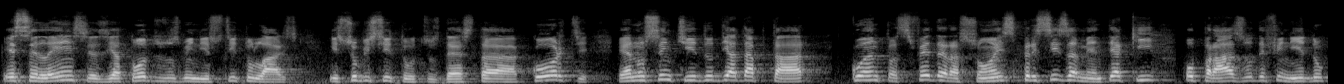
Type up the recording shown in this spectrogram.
excelências e a todos os ministros titulares e substitutos desta corte, é no sentido de adaptar quanto às federações, precisamente aqui o prazo definido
